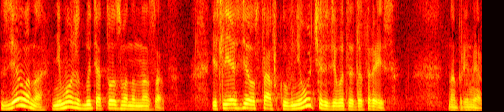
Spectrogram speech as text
сделана, не может быть отозвана назад. Если я сделал ставку вне очереди, вот этот рейс, например,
